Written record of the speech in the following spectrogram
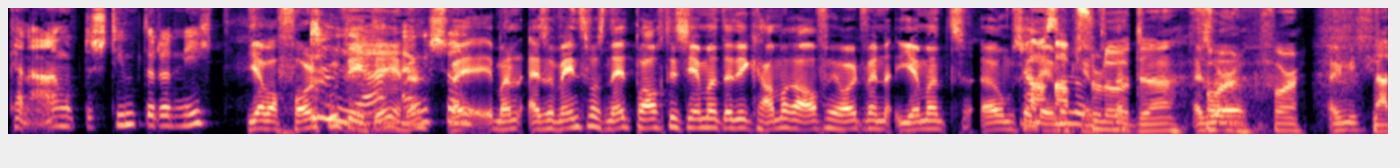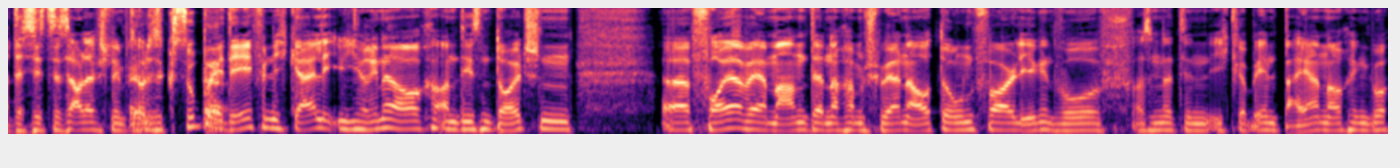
keine Ahnung, ob das stimmt oder nicht. Ja, aber voll gute Ja, Idee, ne? Weil, man, also wenn es was nicht braucht, ist jemand, der die Kamera aufhält, wenn jemand äh, um sein Ja, Leben kämpft. Absolut, ne? ja. Also, Voll, voll. eigentlich- Na, das ist das Allerschlimmste. Also, super Ja. Idee, finde ich geil. Ich erinnere auch an diesen deutschen äh, Feuerwehrmann, der nach einem schweren Autounfall irgendwo, weiß ich nicht, in, ich glaube in Bayern auch irgendwo,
